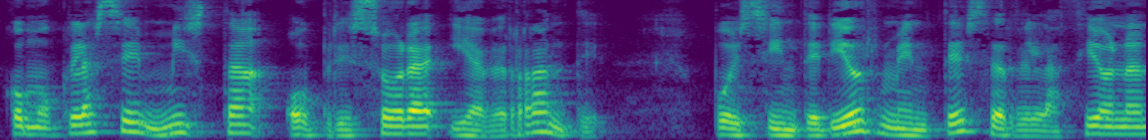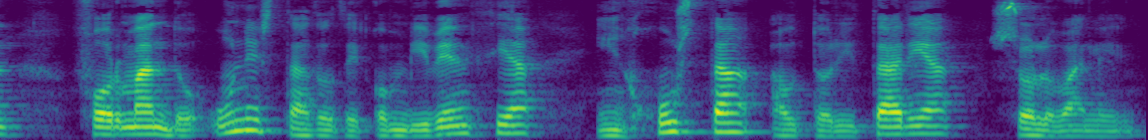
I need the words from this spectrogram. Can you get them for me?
como clase mixta, opresora y aberrante, pues interiormente se relacionan formando un estado de convivencia injusta, autoritaria, solo valen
